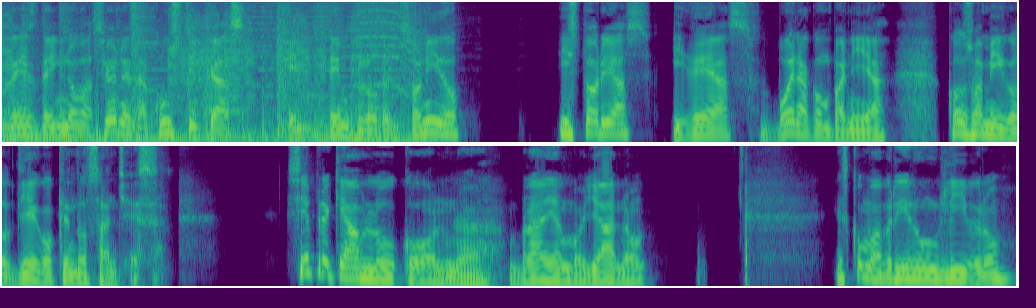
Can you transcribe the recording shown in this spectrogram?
desde Innovaciones Acústicas, el Templo del Sonido. Historias, ideas, buena compañía, con su amigo Diego Kendo Sánchez. Siempre que hablo con uh, Brian Moyano, es como abrir un libro,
